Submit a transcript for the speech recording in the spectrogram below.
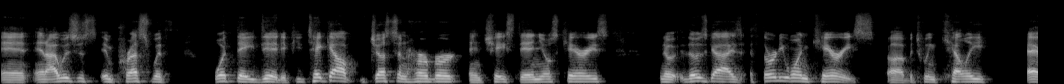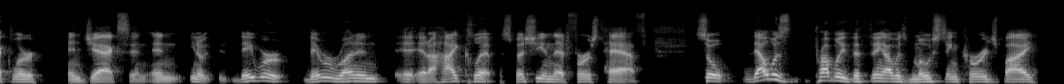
And, and I was just impressed with what they did. If you take out Justin Herbert and Chase Daniels carries, you know, those guys, 31 carries uh, between Kelley, Ekeler, and Jackson. And you know, they were they were running at a high clip, especially in that first half. So that was probably the thing I was most encouraged by.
